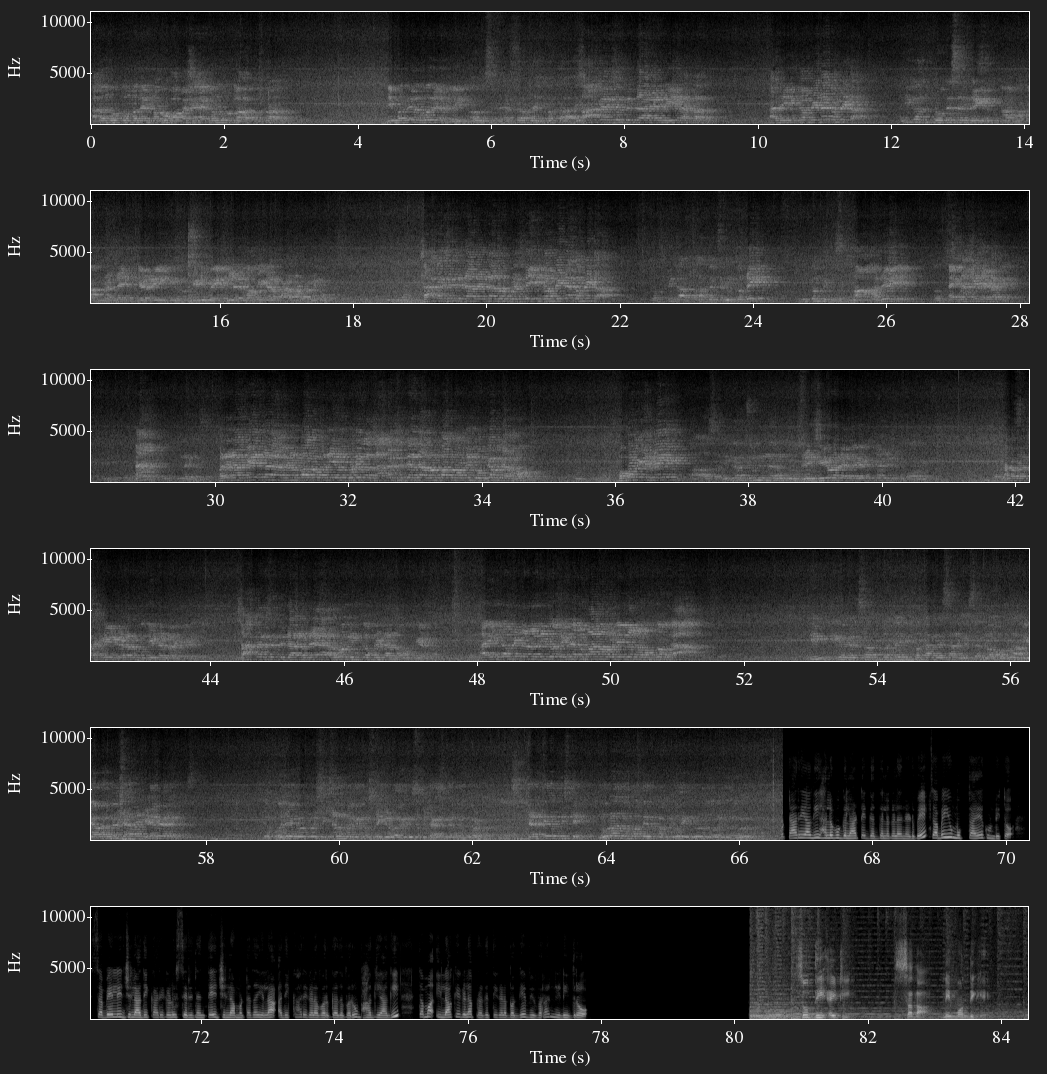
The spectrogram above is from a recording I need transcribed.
ಅದನ್ನು ನೂರ ತೊಂಬತ್ತೈದು ಮಕ್ಕಳು ವಾಪಸ್ ಶಾಲೆಗೆ ಬಂದು ಪುತ್ರ ನೀವು ಬಂದಿರೋ ಹೋದ್ರೆ ಅಲ್ಲಿ ಸಹಕರಿಸುತ್ತಿದ್ದಾರೆ ಅಂದ್ರೆ ಏನು ಅರ್ಥ ಅದು ಅದು ಇನ್ಕಂಪ್ಲೀಟಾ ಕಂಪ್ಲೀಟಾ ಈಗ ಪ್ರೋಗ್ರೆಸ್ ಅಂದ್ರೆ ನಾನು ನಾನು ಪ್ರಶ್ನೆ ಕೇಳ್ರಿ ನೀವು ಡಿ ಡಿ ಪೈ ಇಲ್ಲ ಮಕ್ಕಳಿಗೆಲ್ಲ ಪಾಠ ಮಾಡ್ತಾರೆ ನೀವು ಸಾಕಷ್ಟಿದ್ದಾರೆ ಅಂತ ಅದು ಪ್ರಶ್ನೆ ಇನ್ಕಂಪ್ಲೀಟಾ ಕಂಪ್ಲೀಟಾ ಹಾ ಅದೇ ಏ ನಾಕೆ ಹೇಳಕ್ಕೆ ಹಾ ಸಹಕರಿಸುತ್ತಿದ್ದಾರೆ ಅದು ಇನ್ಕಂಪ್ಲೀಟ್ ಅಂತ ಒಪ್ಪಿಕೊಂಡು ಆ ಇನ್ಕಂಪ್ಲೀಟ್ ಅನ್ನು ನೀವು ಇದು ಅನುಮಾನ ಮಾಡಿದ್ರೆ ನಾವು ಒಪ್ಕೋಬೇಕ? ಈಗ ಎರಡ್ ಸಾವಿರದ ಇಪ್ಪತ್ತೈದು ಇಪ್ಪತ್ತಾರನೇ ಸಾಲಿಗೆ ಸರ್ ನಾವು ಈಗ ಒಂದು ನಿಮಿಷ ಕೇಳಿದ್ರೆ ಈಗ ಭೋಜನಗಳು ಶಿಕ್ಷಣದ ಬಗ್ಗೆ ಪ್ರಶ್ನೆ ಕೇಳುವಾಗ ಸ್ವಲ್ಪ ಜಾಗೃತಿ ಚರ್ಚೆ ಇಷ್ಟೇ ನೂರಾರು ಒಟ್ಟಾರೆಯಾಗಿ ಹಲವು ಗಲಾಟೆ ಗದ್ದಲಗಳ ನಡುವೆ ಸಭೆಯು ಮುಕ್ತಾಯಗೊಂಡಿತು. ಸಭೆಯಲ್ಲಿ ಜಿಲ್ಲಾಧಿಕಾರಿಗಳು ಸೇರಿದಂತೆ ಜಿಲ್ಲಾ ಮಟ್ಟದ ಎಲ್ಲ ಅಧಿಕಾರಿಗಳ ವರ್ಗದವರು ಭಾಗಿಯಾಗಿ ತಮ್ಮ ಇಲಾಖೆಗಳ ಪ್ರಗತಿಗಳ ಬಗ್ಗೆ ವಿವರ ನೀಡಿದರು. ಸುದ್ದಿ ಐಟಿ ಸದಾ ನಿಮ್ಮೊಂದಿಗೆ.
